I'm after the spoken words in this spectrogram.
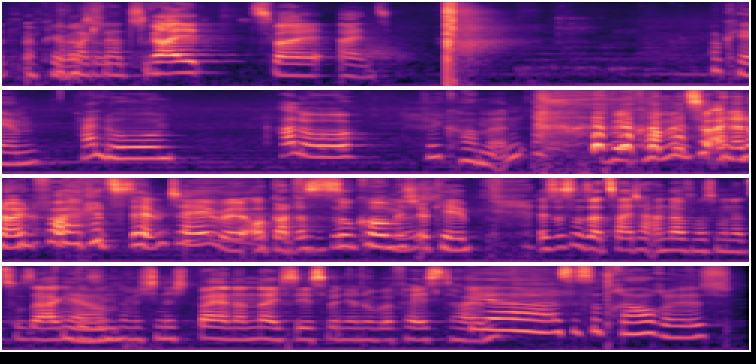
Äh, Okay, Nochmal klatschen. Drei, zwei, eins. Okay. Hallo. Hallo. Willkommen. Willkommen zu einer neuen Folge Stem Table. Oh Gott, das ist so komisch. komisch. Okay, es ist unser zweiter Anlauf, muss man dazu sagen. Wir Ja. sind nämlich nicht beieinander. Ich sehe Sven ja nur über FaceTime. Ja, es ist so traurig.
